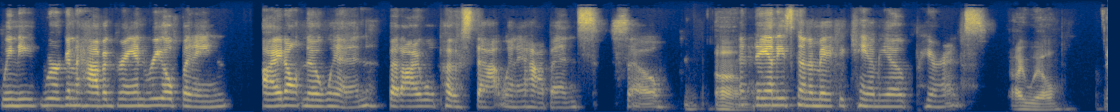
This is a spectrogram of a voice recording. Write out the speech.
Listening, we need. We're going to have a grand reopening. I don't know when, but I will post that when it happens. So, Um, and Danny's going to make a cameo appearance. I will.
